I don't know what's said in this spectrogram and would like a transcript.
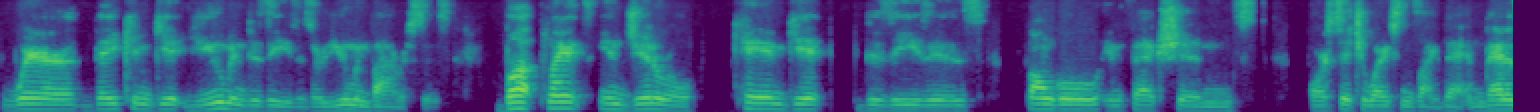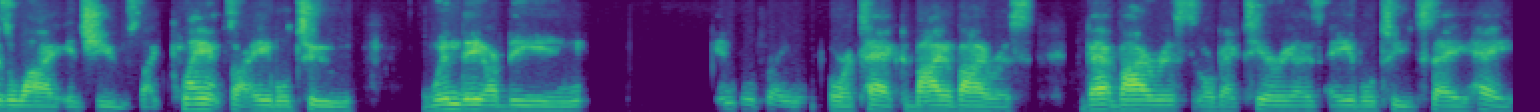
where they can get human diseases or human viruses. But plants in general can get diseases, fungal infections, or situations like that. And that is why it's used. Like plants are able to, when they are being infiltrated or attacked by a virus, that virus or bacteria is able to say, hey,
